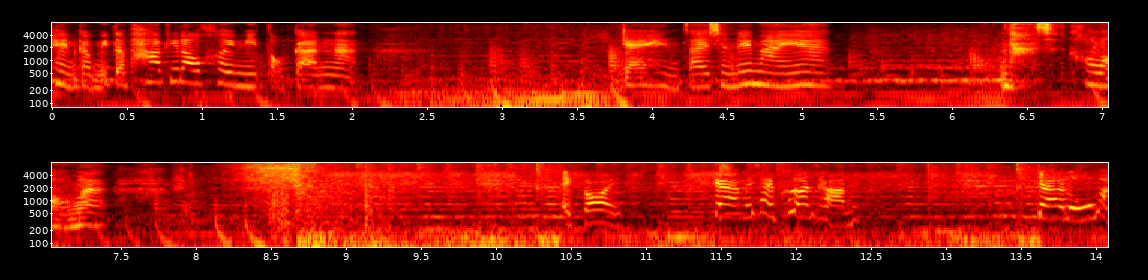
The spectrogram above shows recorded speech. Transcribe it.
เห็นกับมิตรภาพที่เราเคยมีต่อกันน่ะ แกเห็นใจฉันได้ไหมอะ ฉันขอร้องแหละ ไอ้ก้อย แกไม่ใช่เพื่อนฉัน แกรู้ไหม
